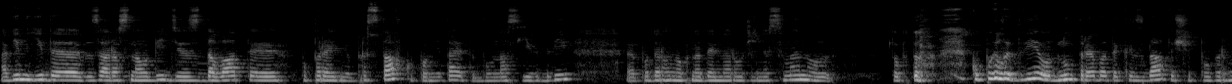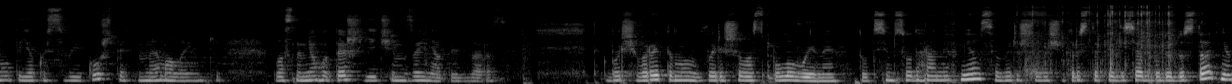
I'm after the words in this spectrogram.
А він їде зараз на обіді здавати попередню приставку, пам'ятаєте, бо у нас їх дві. Е, Подарунок на день народження Семену. Тобто купили дві, одну треба таки здати, щоб повернути якось свої кошти немаленькі. Власне, в нього теж є чим зайнятися зараз. Так, борщ варитиму вирішила з половини. Тут 700 грамів м'яса, вирішила, що 350 буде достатньо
